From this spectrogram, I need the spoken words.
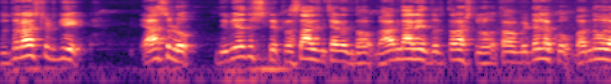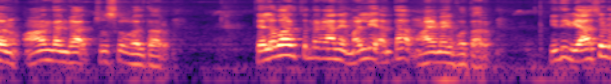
ధృతరాష్ట్రుడికి వ్యాసుడు దివ్యదృష్టి ప్రసాదించడంతో గాంధారి ధృతరాష్ట్రులు తమ బిడ్డలకు బంధువులను ఆనందంగా చూసుకోగలుగుతారు. తెల్లవారుతుండగానే మళ్ళీ అంతా మాయమైపోతారు. ఇది వ్యాసుడు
